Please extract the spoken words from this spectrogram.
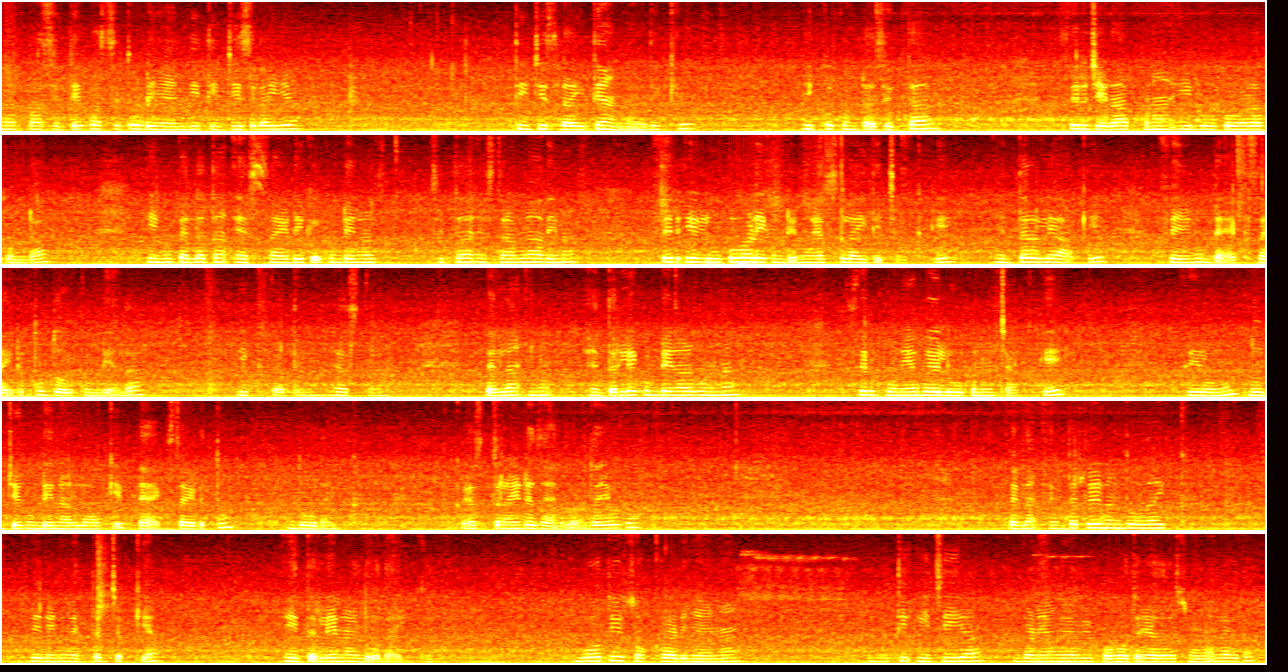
ਹੁਣ ਆਪਾਂ ਸਿੱਧੇ ਪਾਸੇ ਤੋਂ ਡਿਜ਼ਾਈਨ ਦੀ ਤੀਜੀ ਸਿਲਾਈ ਹੈ ਤੀਜੀ ਸਿਲਾਈ ਧਿਆਨ ਨਾਲ ਦੇਖਿਓ। ਇੱਕ ਕੁੰਡਾ ਸਿੱਧਾ, ਫਿਰ ਜਿਹੜਾ ਆਪਣਾ ਇਹ ਲੂਪ ਵਾਲਾ ਕੁੰਡਾ, ਇਹਨੂੰ ਪਹਿਲਾਂ ਤਾਂ ਇਸ ਸਾਈਡ ਇੱਕ ਕੁੰਡੇ ਨਾਲ ਸਿੱਧਾ ਇਸ ਤਰ੍ਹਾਂ ਬਣਾ ਦੇਣਾ, ਫਿਰ ਇਹ ਲੂਪ ਵਾਲੇ ਕੁੰਡੇ ਨੂੰ ਇਸ ਸਿਲਾਈ ਤੇ ਚੱਕ ਕੇ ਇੱਧਰ ਲਿਆ ਕੇ, ਫਿਰ ਇਹਨੂੰ ਬੈਕ ਸਾਈਡ ਤੋਂ ਦੋ ਕੁੰਡਿਆਂ ਦਾ ਇੱਕ ਕਰ ਦੇਣਾ ਇਸ ਤਰ੍ਹਾਂ। ਪਹਿਲਾਂ ਇਹਨੂੰ ਇੱਧਰਲੇ ਕੁੰਡੇ ਨਾਲ ਬੁਣਨਾ, ਫਿਰ ਬੁਣੇ ਹੋਏ ਲੂਪ ਨੂੰ ਚੱਕ ਕੇ ਫਿਰ ਉਹਨੂੰ ਦੂਜੇ ਗੁੰਡੇ ਨਾਲ ਲਾ ਕੇ ਬੈਕ ਸਾਈਡ ਤੋਂ ਦੋ ਦਾ ਇੱਕ ਇਸ ਤਰ੍ਹਾਂ ਹੀ ਡਿਜ਼ਾਈਨ ਬਣਦਾ ਜਾਊਗਾ ਪਹਿਲਾਂ ਇੱਧਰਲੇ ਨਾਲ ਦੋ ਦਾ ਇੱਕ, ਫਿਰ ਇਹਨੂੰ ਇੱਧਰ ਚੱਕਿਆ। ਇੱਧਰਲੇ ਨਾਲ ਦੋ ਦਾ ਇੱਕ। ਬਹੁਤ ਹੀ ਸੌਖਾ ਡਿਜ਼ਾਈਨ ਆ। ਬਹੁਤ ਹੀ ਈਜ਼ੀ ਆ। ਬਣਿਆ ਹੋਇਆ ਵੀ ਬਹੁਤ ਜ਼ਿਆਦਾ ਸੋਹਣਾ ਲੱਗਦਾ।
